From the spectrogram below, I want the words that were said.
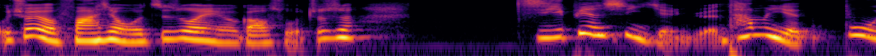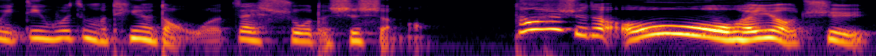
我就有发现，我制作人有告诉我，就是。即便是演员，他们也不一定会这么听得懂我在说的是什么。然后就觉得哦，很有趣，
